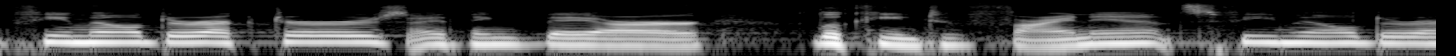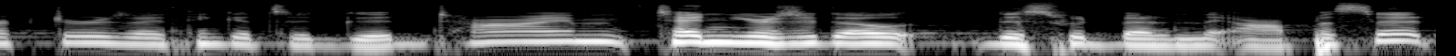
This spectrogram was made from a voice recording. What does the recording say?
female directors. I think they are looking to finance female directors. I think it's a good time. 10 years ago, this would have been the opposite.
